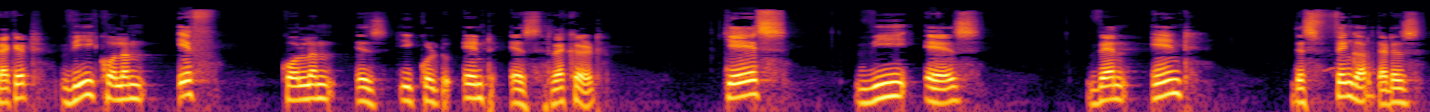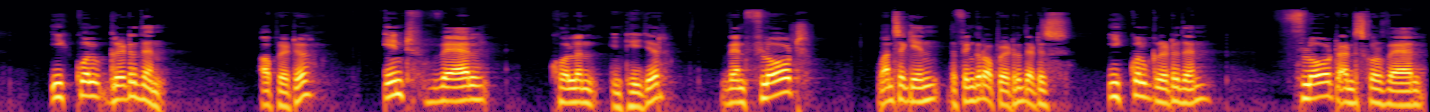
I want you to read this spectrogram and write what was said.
bracket v colon if colon is equal to int is record, case v is when int this finger, that is equal greater than operator, int val colon integer, when float, once again the finger operator, that is equal greater than float underscore val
